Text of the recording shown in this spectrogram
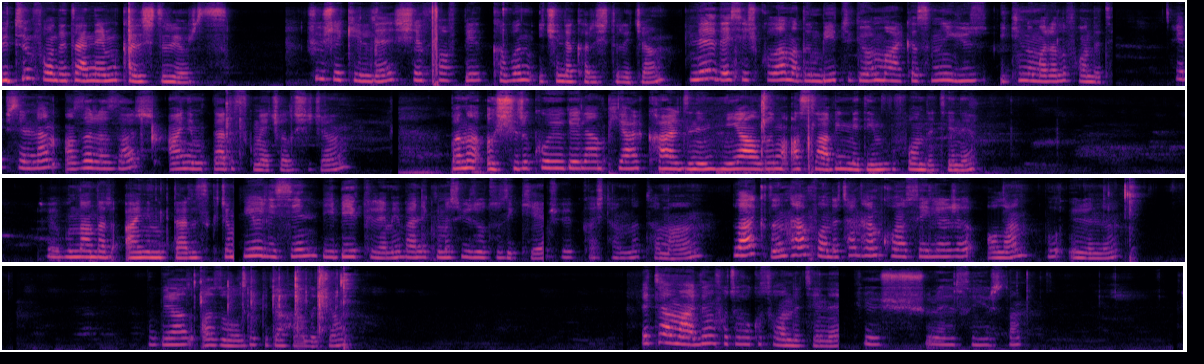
Bütün fondötenlerimi karıştırıyoruz. Şu şekilde şeffaf bir kabın içinde karıştıracağım. Neredeyse hiç kullanmadığım Beauty Girl markasının 102 numaralı fondöten. Hepsinden azar azar aynı miktarda sıkmaya çalışacağım. Bana aşırı koyu gelen Pierre Cardin'in niye aldığımı asla bilmediğim bu fondöteni. Şöyle bundan da aynı miktarda sıkacağım. Biolis'in BB kremi. Bendeki numarası 132. Şöyle birkaç de tamam. Lark'ın hem fondöten hem concealer'ı olan bu ürünü. Bu biraz az oldu. Bir daha alacağım. Ve Ten Wild'ın fotofokus fondöteni. Şöyle şuraya sıyırsam.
